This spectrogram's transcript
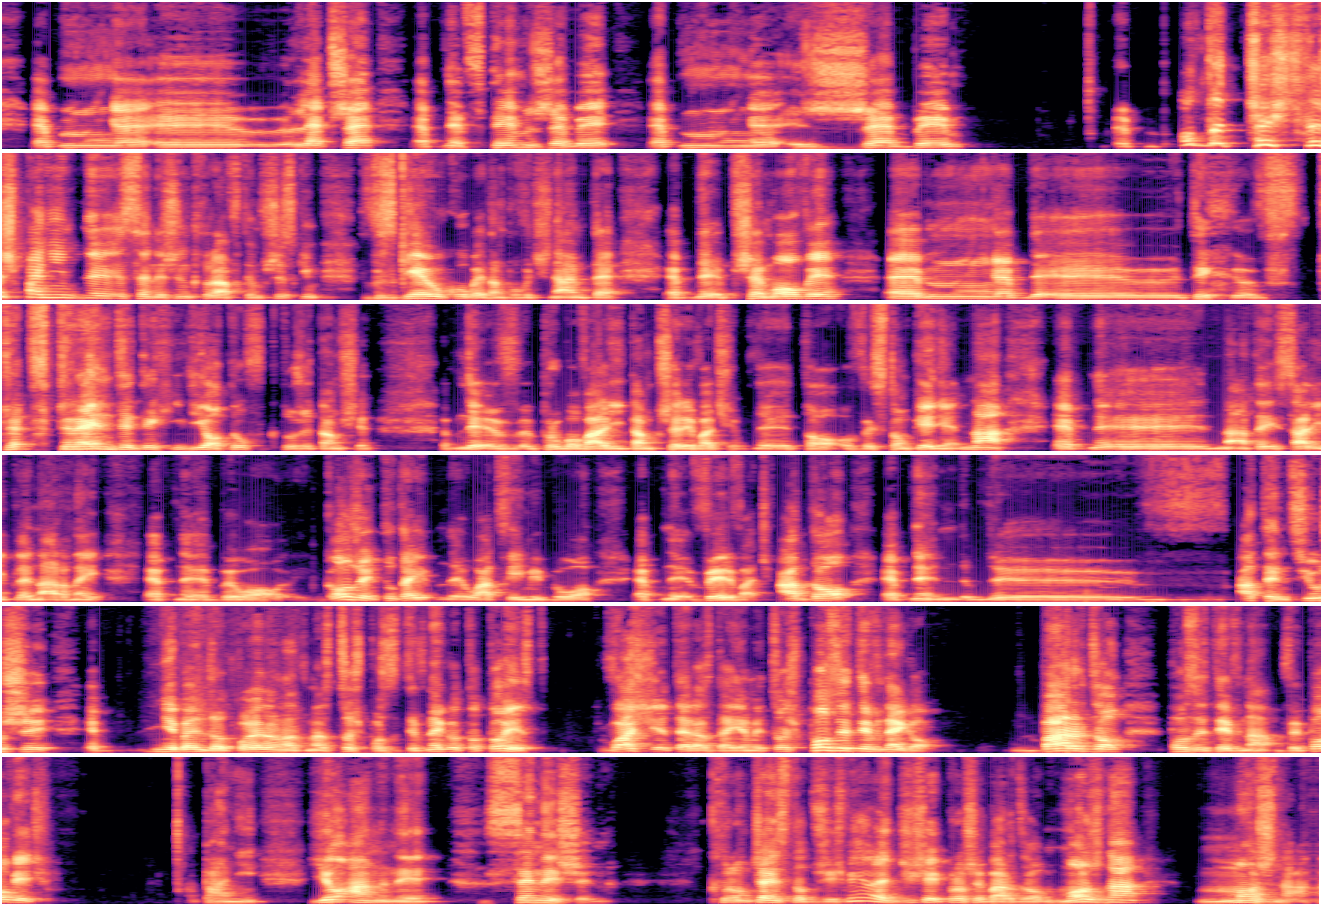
lepsze w tym, żeby żeby Oddać cześć też pani Senyszyn, która w tym wszystkim w zgiełku, bo ja tam powycinałem te przemowy tych wtręty tych idiotów, którzy tam się próbowali tam przerywać to wystąpienie. Na, na tej sali plenarnej było gorzej, tutaj łatwiej mi było wyrwać. A do atencjuszy nie będę odpowiadał, natomiast coś pozytywnego, to to jest właśnie teraz dajemy coś pozytywnego. Bardzo pozytywna wypowiedź pani Joanny Senyszyn, którą często tu się śmieję, ale dzisiaj proszę bardzo, można, można.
